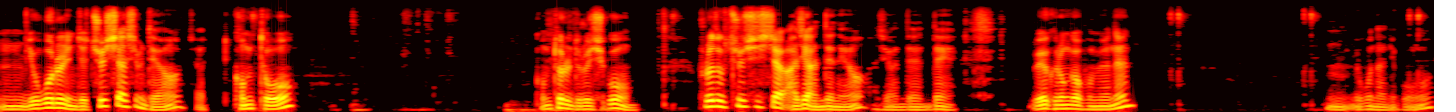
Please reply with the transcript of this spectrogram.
음, 요거를 이제 출시하시면 돼요. 자, 검토 검토를 누르시고 프로덕트 출시 시작 아직 안 되네요. 아직 안 되는데 왜 그런가 보면은 음, 요건 아니고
